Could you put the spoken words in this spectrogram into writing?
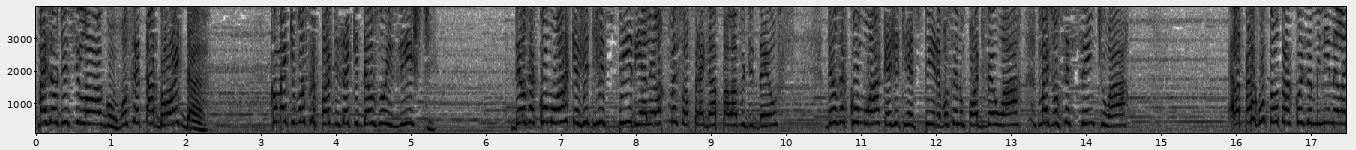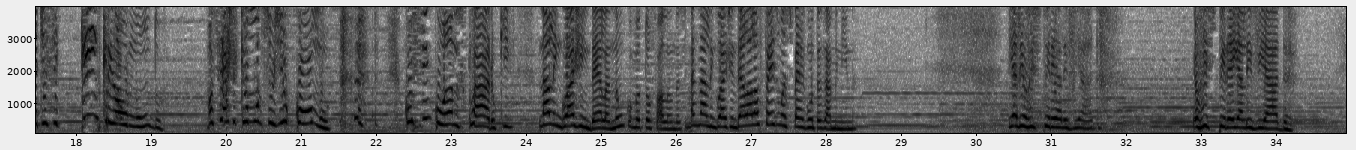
Mas eu disse logo: você está doida? Como é que você pode dizer que Deus não existe? Deus é como o ar que a gente respira. E ela, ela começou a pregar a palavra de Deus. Deus é como o ar que a gente respira. Você não pode ver o ar, mas você sente o ar. Ela perguntou outra coisa, menina. Ela disse: Quem criou o mundo? Você acha que o mundo surgiu como? Com cinco anos, claro, que na linguagem dela, não como eu estou falando assim, mas na linguagem dela, ela fez umas perguntas à menina. E ali eu respirei aliviada. Eu respirei aliviada.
